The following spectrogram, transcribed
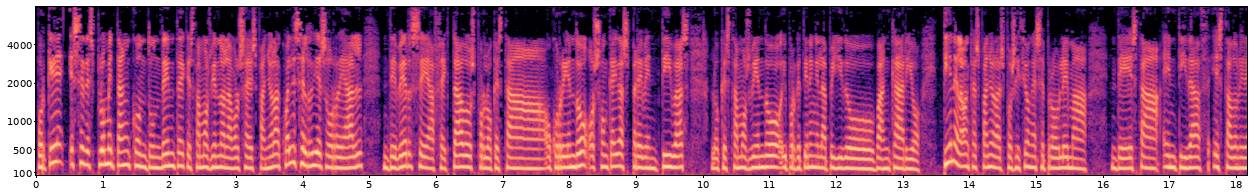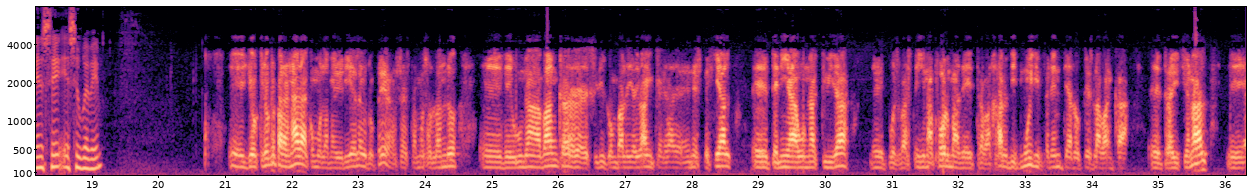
¿Por qué ese desplome tan contundente que estamos viendo en la bolsa española? ¿Cuál es el riesgo real de verse afectados por lo que está ocurriendo o son caídas preventivas lo que estamos viendo y porque tienen el apellido bancario? ¿Tiene la banca española exposición ese problema de esta entidad estadounidense, SVB? Eh, yo creo que para nada, como la mayoría de la europea. O sea, estamos hablando eh, de una banca, Silicon Valley Bank en especial, eh, tenía una actividad eh, pues y una forma de trabajar muy diferente a lo que es la banca eh, tradicional.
